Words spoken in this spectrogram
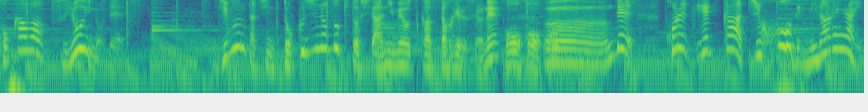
他は強いので自分たちに独自の武器としてアニメを使ったわけですよね。ほうほうほう。うん。でこれ結果地方で見られない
